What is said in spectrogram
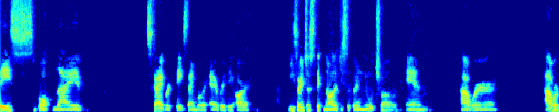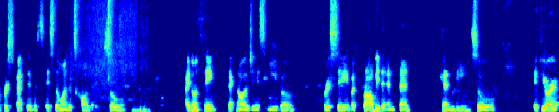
Facebook Live, Skype or FaceTime, or wherever they are, these are just technologies that are neutral and our our perspective is, is the one that's colored. So I don't think technology is evil per se, but probably the intent can be. So if you're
